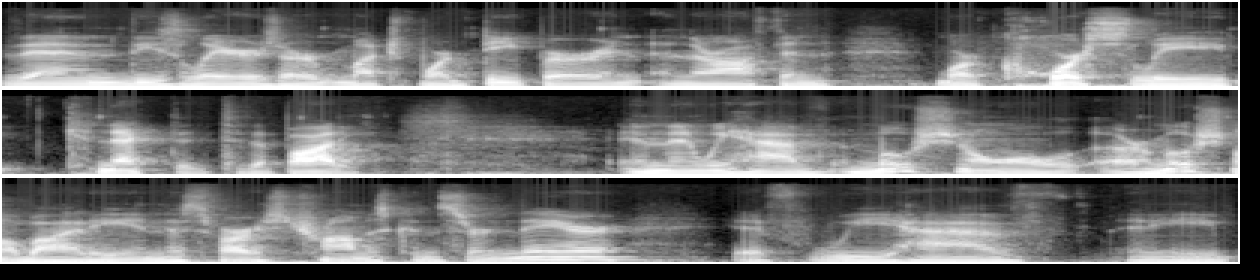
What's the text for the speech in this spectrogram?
then these layers are much more deeper and, and they're often more coarsely connected to the body. And then we have emotional, our emotional body, and as far as trauma is concerned there, if we have any,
